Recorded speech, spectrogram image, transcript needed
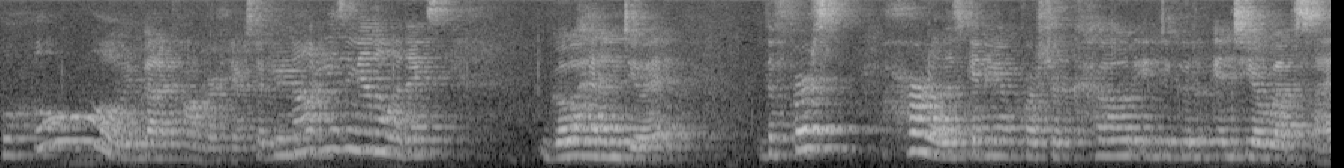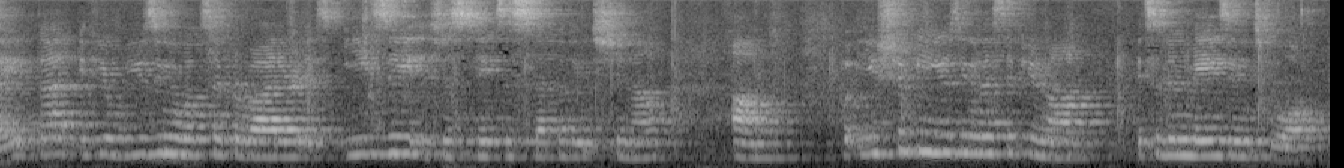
Oh, we've got a convert here. So if you're not using Analytics, go ahead and do it. The first hurdle is getting, of course, your code into, into your website. That, if you're using a website provider, it's easy. It just takes a step of HTML. Um, but you should be using this if you're not. It's an amazing tool.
